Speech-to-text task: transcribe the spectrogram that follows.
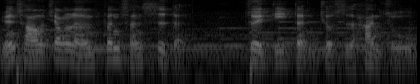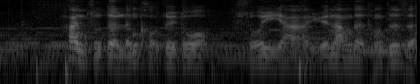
元朝将人分成四等，最低等就是汉族。汉族的人口最多，所以啊，元朗的统治者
